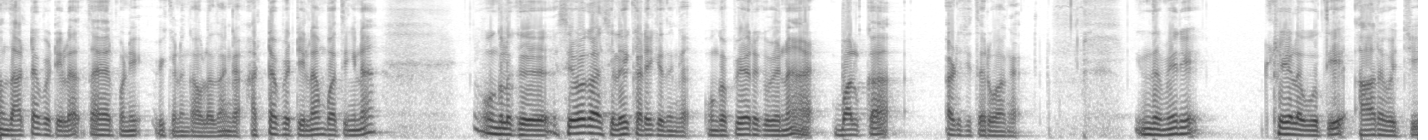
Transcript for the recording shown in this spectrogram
அந்த அட்டைப்பெட்டியில் தயார் பண்ணி விற்கணுங்க அவ்வளோதாங்க அட்டைப்பெட்டிலாம் பார்த்திங்கன்னா உங்களுக்கு சிவகாசியிலே கிடைக்குதுங்க. உங்கள் பேருக்கு வேணால் பல்காக அடித்து தருவாங்க. இந்தமாரி ட்ரேயில் ஊற்றி ஆற வச்சு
